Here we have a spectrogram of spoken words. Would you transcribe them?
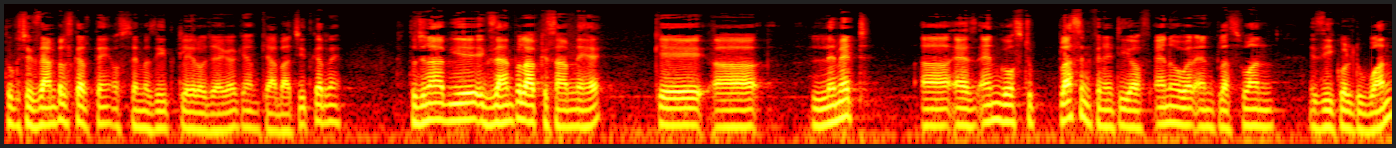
تو کچھ ایگزامپلس کرتے ہیں اس سے مزید کلیئر ہو جائے گا کہ ہم کیا بات چیت کر رہے ہیں تو جناب یہ ایگزامپل آپ کے سامنے ہے کہ limit as n goes to plus infinity of n over n plus one is equal to one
